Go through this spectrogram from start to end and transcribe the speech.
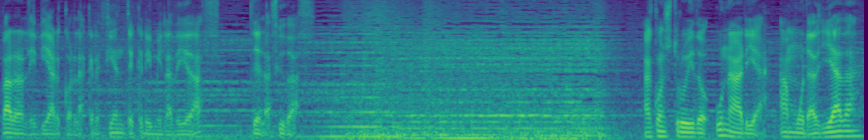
para lidiar con la creciente criminalidad de la ciudad. Ha construido un área amurallada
